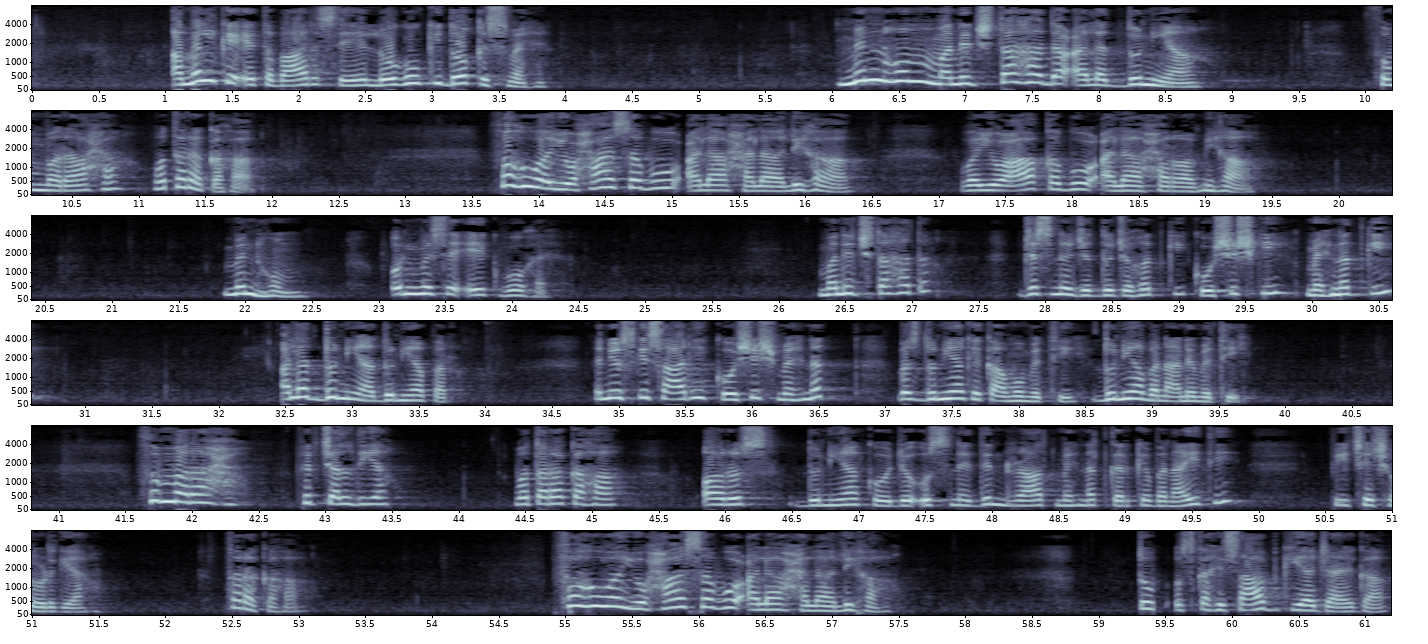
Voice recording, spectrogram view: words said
عمل کے اعتبار سے لوگوں کی دو قسمیں ہیں من ہم منجتا دا الد دنیا فمرا و تر کہا فہو یو سب اللہ و یو آقب اللہ ان میں سے ایک وہ ہے تا تھا جس نے جد جہد کی کوشش کی محنت کی الگ دنیا دنیا پر یعنی اس کی ساری کوشش محنت بس دنیا کے کاموں میں تھی دنیا بنانے میں تھی مرا پھر چل دیا وہ ترا کہا اور اس دنیا کو جو اس نے دن رات محنت کر کے بنائی تھی پیچھے چھوڑ گیا ترا کہا سب وہ الاحلہ لہا تو اس کا حساب کیا جائے گا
